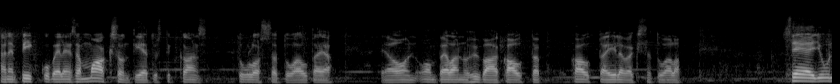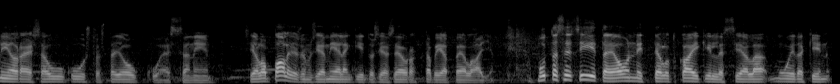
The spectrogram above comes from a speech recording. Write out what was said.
hänen pikkuvelensä Max on tietysti kans tulossa tuolta ja, ja on, on pelannut hyvää kautta, kautta Ilveksessä tuolla C-junioreissa U16 joukkueessa, niin siellä on paljon semmoisia mielenkiintoisia seurattavia pelaajia. Mutta se siitä ja onnittelut kaikille siellä muitakin,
